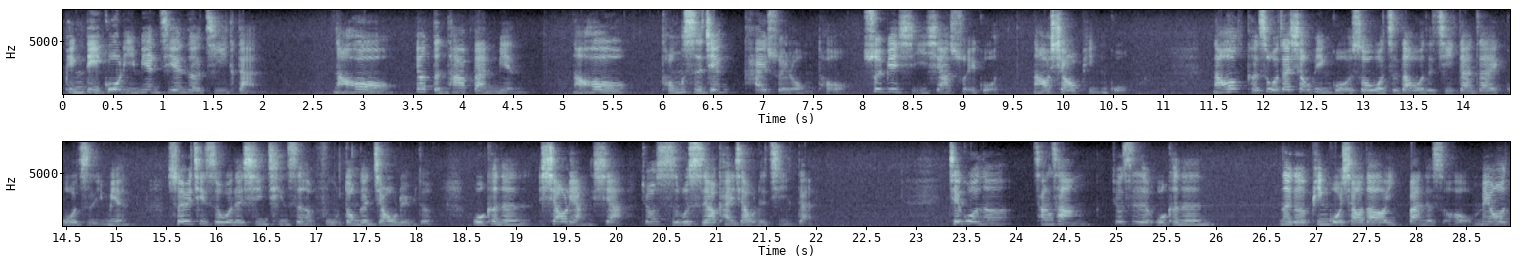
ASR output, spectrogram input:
平底锅里面煎了鸡蛋，然后要等它翻面，然后同时间开水龙头，顺便洗一下水果，然后削苹果。然后，可是我在削苹果的时候，我知道我的鸡蛋在锅子里面，所以其实我的心情是很浮动跟焦虑的。我可能削两下，就时不时要看一下我的鸡蛋。结果呢，常常就是我可能那个苹果削到一半的时候，没有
